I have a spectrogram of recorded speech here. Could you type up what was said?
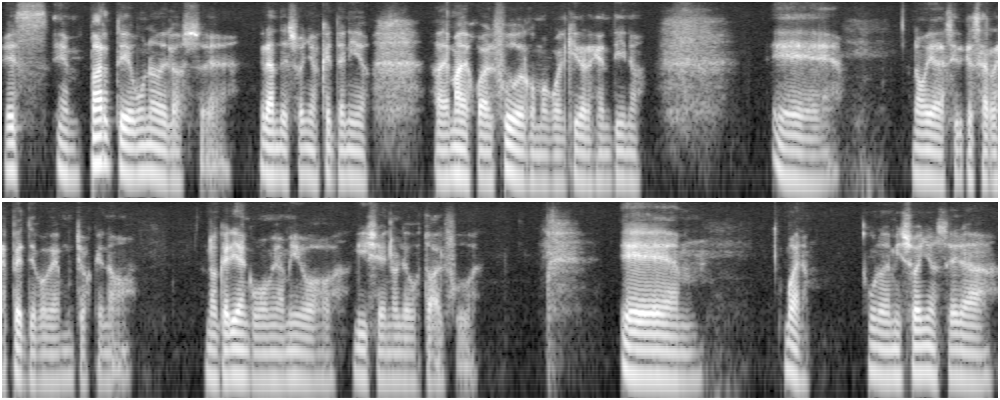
es en parte uno de los eh, grandes sueños que he tenido, además de jugar al fútbol como cualquier argentino. Eh, no voy a decir que se respete porque hay muchos que no, no querían como mi amigo Guille no le gustaba el fútbol. Eh, bueno, uno de mis sueños era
